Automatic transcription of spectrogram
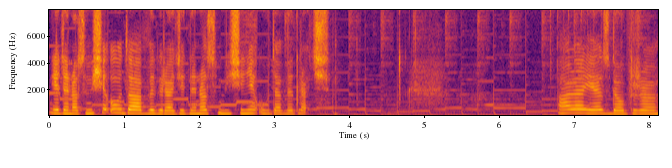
Jeden raz mi się uda wygrać, jeden raz mi się nie uda wygrać. Ale jest dobrze.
